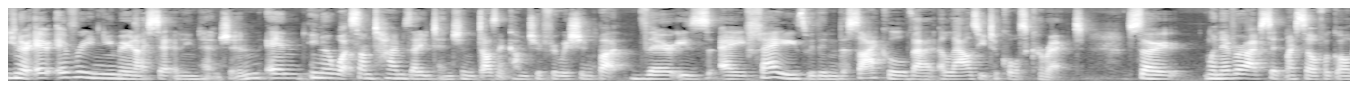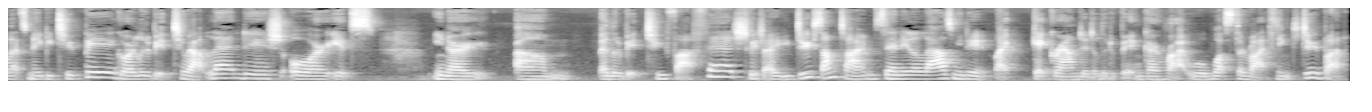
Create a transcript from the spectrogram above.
you know, every new moon I set an intention, and you know what? Sometimes that intention doesn't come to fruition, but there is a phase within the cycle that allows you to course correct. So, whenever I've set myself a goal that's maybe too big or a little bit too outlandish, or it's, you know, um, a little bit too far fetched, which I do sometimes, then it allows me to like get grounded a little bit and go, right, well, what's the right thing to do? But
